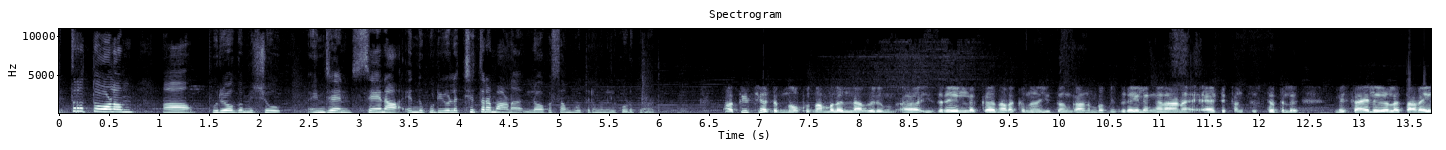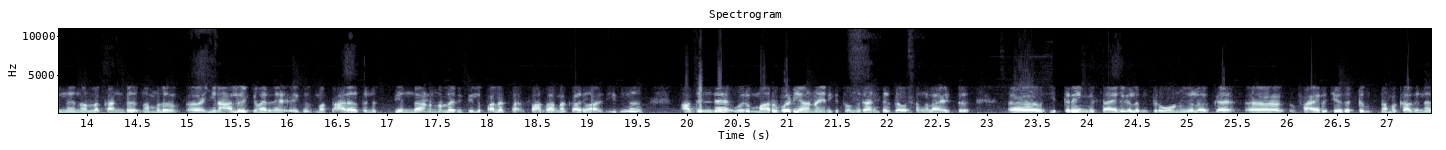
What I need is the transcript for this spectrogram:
എത്രത്തോളം പുരോഗമിച്ചു ഇന്ത്യൻ സേന എന്നുകൂടിയുള്ള ചിത്രമാണ് ലോക സമൂഹത്തിന് മുന്നിൽ കൊടുക്കുന്നത്? തീർച്ചയായിട്ടും. നോക്കൂ നമ്മളെല്ലാവരും ഇസ്രയേലിലൊക്കെ നടക്കുന്ന യുദ്ധം കാണുമ്പോൾ ഇസ്രയേൽ എങ്ങനെയാണ് എയർ ഡിഫൻസ് സിസ്റ്റത്തിൽ മിസൈലുകളെ തടയുന്നതെന്നുള്ള കണ്ട് നമ്മൾ ഇങ്ങനെ ആലോചിക്കുമായിരുന്നു. ഭാരതത്തിന്റെ സ്ഥിതി എന്താണെന്നുള്ള രീതിയിൽ പല സാധാരണക്കാരും. ഇന്ന് അതിന്റെ ഒരു മറുപടിയാണ് എനിക്ക് തോന്നുന്നു രണ്ട് ദിവസങ്ങളായിട്ട് ഇത്രയും മിസൈലുകളും ഡ്രോണുകളും ഒക്കെ ഫയർ ചെയ്തിട്ടും നമുക്ക് അതിനെ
